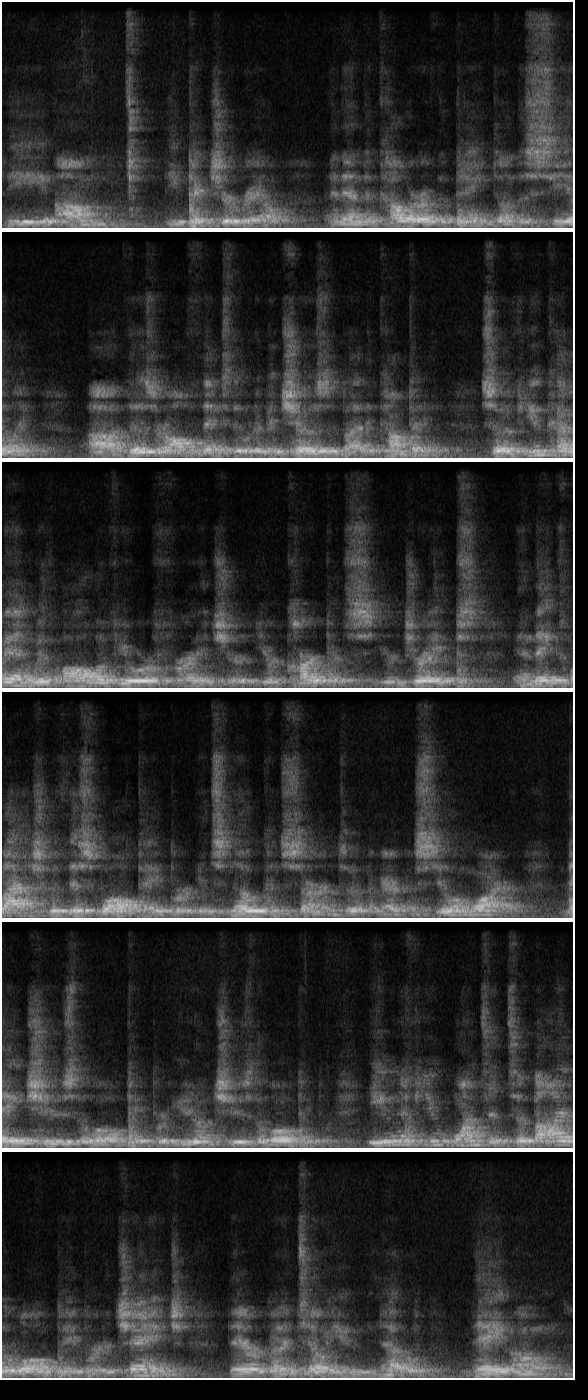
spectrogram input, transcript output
the, um, the picture rail, and then the color of the paint on the ceiling. Uh, Those are all things that would have been chosen by the company. So if you come in with all of your furniture, your carpets, your drapes, and they clash with this wallpaper, it's no concern to American Steel and Wire. They choose the wallpaper, you don't choose the wallpaper. Even if you wanted to buy the wallpaper to change, they are going to tell you no. They own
